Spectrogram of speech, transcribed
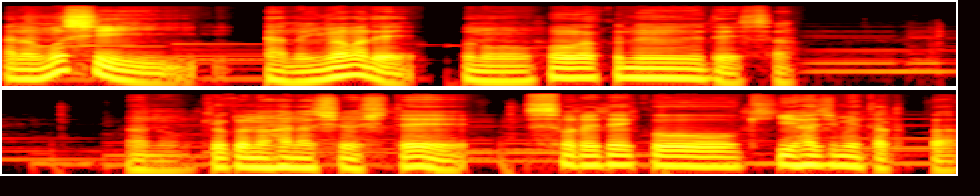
あの、もし、あの、今まで、この方角ヌでさ、あの、曲の話をして、それでこう、聴き始めたとか、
